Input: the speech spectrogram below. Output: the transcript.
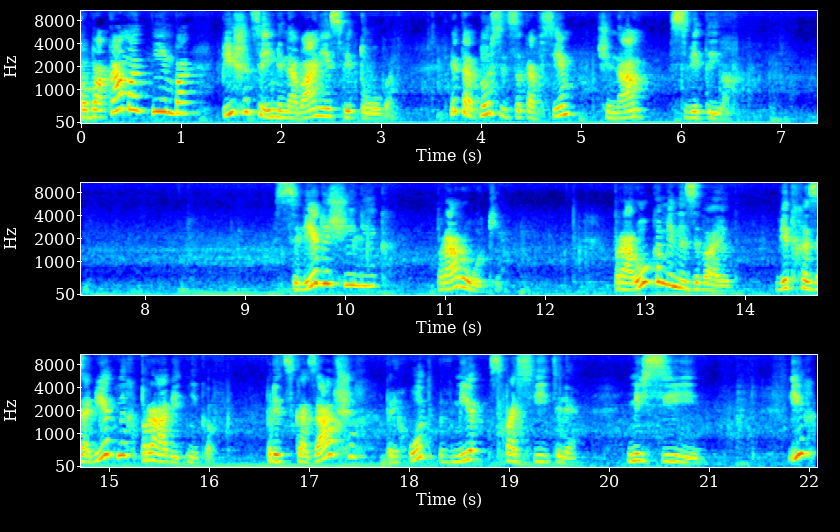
По бокам от нимба пишется именование святого. Это относится ко всем чинам святых. Следующий лик – пророки. Пророками называют ветхозаветных праведников, предсказавших приход в мир Спасителя, Мессии. Их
